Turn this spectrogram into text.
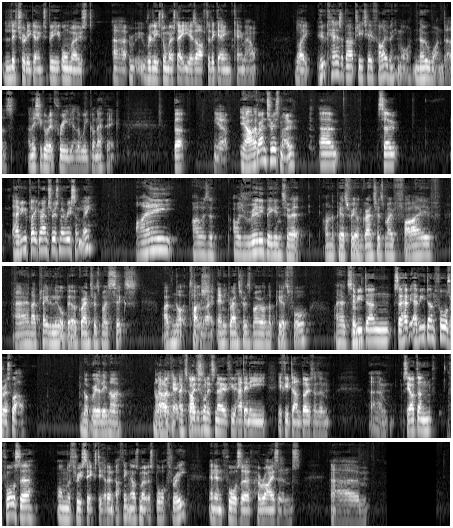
literally going to be almost uh, re- released almost eight years after the game came out. Like, who cares about GTA Five anymore? No one does, unless you got it free the other week on Epic. But yeah, yeah. I, Gran Turismo. Um, so, have you played Gran Turismo recently? I I was a I was really big into it on the PS3 on Gran Turismo Five, and I played a little bit of Gran Turismo Six. I've not touched Right. any Gran Turismo on the PS4. I had some. Have you done? So have you have you done Forza as well? Not really, no. Not Oh, okay. Xbox. I just wanted to know if you had any, if you'd done both of them. Um, see, I've done Forza on the 360. I don't. I think that was Motorsport 3, and then Forza Horizons. Um,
